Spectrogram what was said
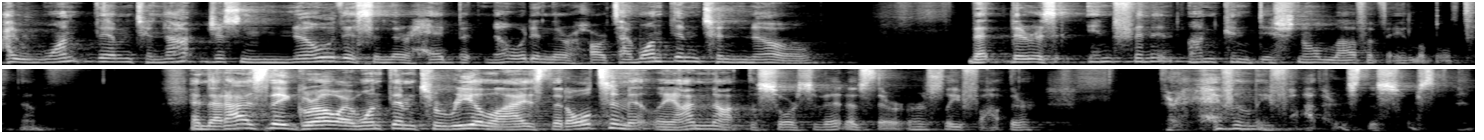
I want them to not just know this in their head, but know it in their hearts. I want them to know that there is infinite, unconditional love available to them. And that as they grow, I want them to realize that ultimately I'm not the source of it as their earthly father. Their heavenly father is the source of it.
